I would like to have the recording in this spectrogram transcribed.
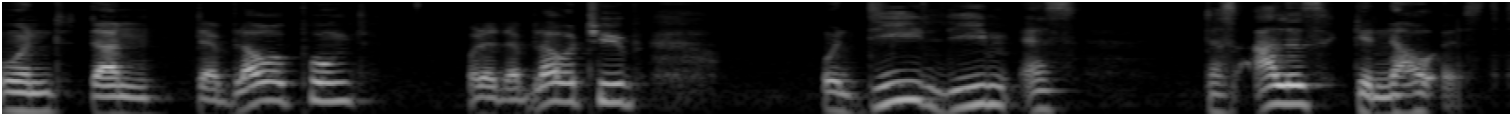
und dann der blaue Punkt oder der blaue Typ. Und die lieben es, dass alles genau ist.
